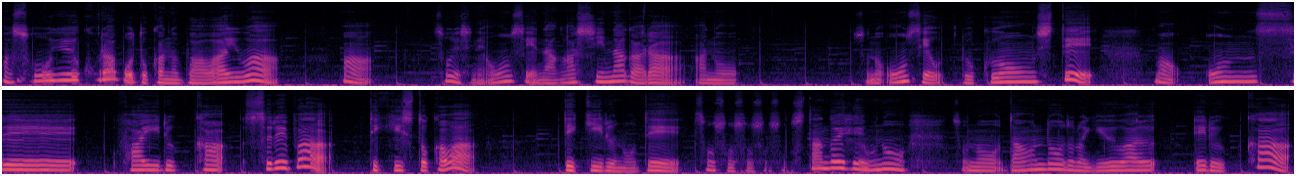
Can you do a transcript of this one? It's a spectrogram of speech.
まあそういうコラボとかの場合は、まあそうですね。音声流しながら、あの、その音声を録音して、まあ音声ファイル化すればテキスト化はできるのでそうそうそうそうそうスタンド FM のそのダウンロードの URL か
